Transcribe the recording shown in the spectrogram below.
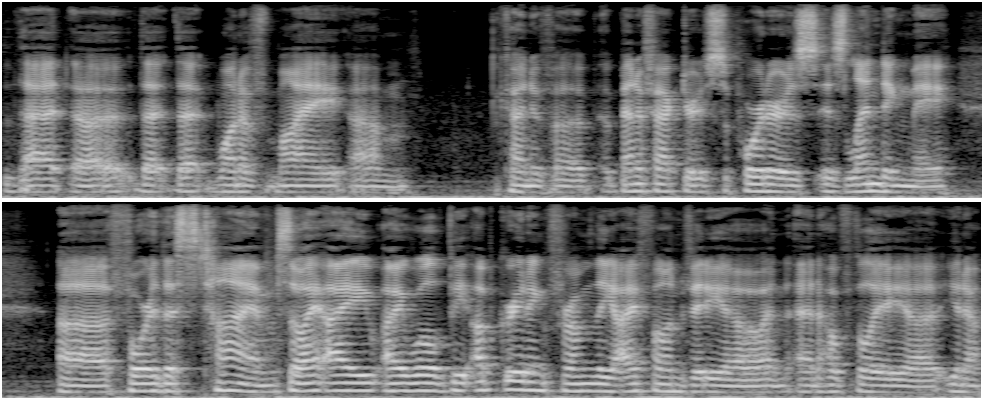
that uh, that that one of my um, kind of uh, benefactors supporters is lending me uh, for this time. So I, I I will be upgrading from the iPhone video, and and hopefully uh, you know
